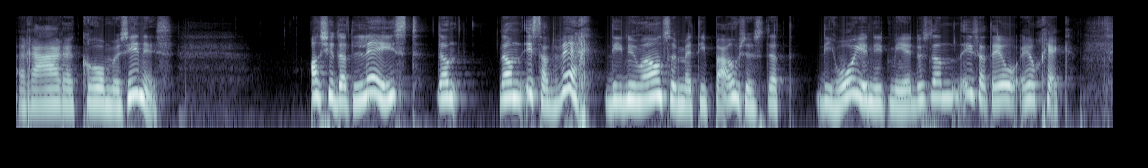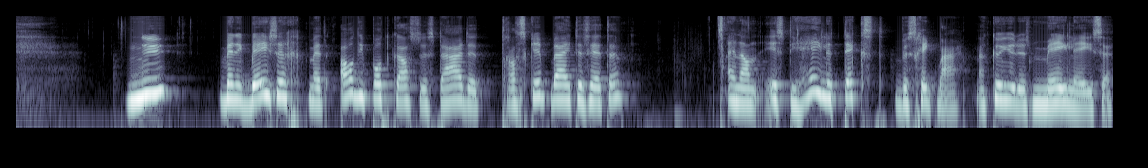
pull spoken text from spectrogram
rare, kromme zin is als je dat leest, dan, dan is dat weg. Die nuance met die pauzes, dat, die hoor je niet meer. Dus dan is dat heel, heel gek. Nu ben ik bezig met al die podcasts, dus daar de transcript bij te zetten. En dan is die hele tekst beschikbaar. Dan kun je dus meelezen.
